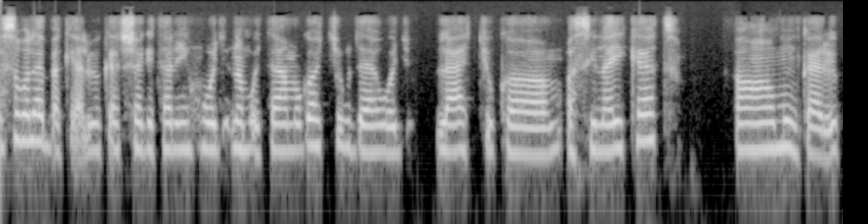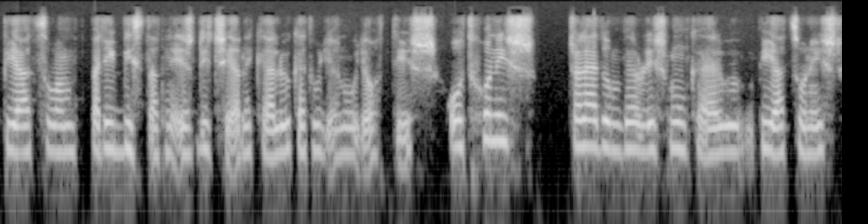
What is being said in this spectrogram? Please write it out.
Szóval ebbe kell őket segíteni, hogy nem hogy támogatjuk, de hogy látjuk a, a színeiket, a munkaerőpiacon pedig biztatni és dicsérni kell őket ugyanúgy ott is. Otthon is, családon belül is, munkaerőpiacon is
